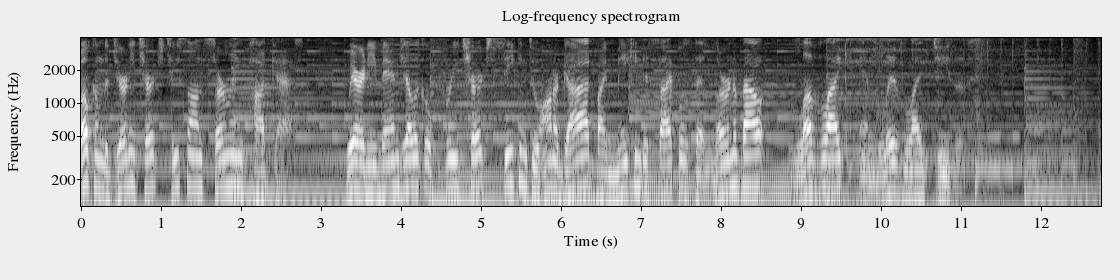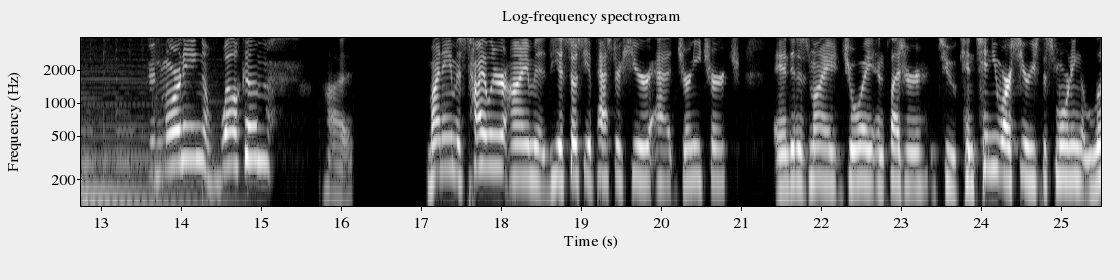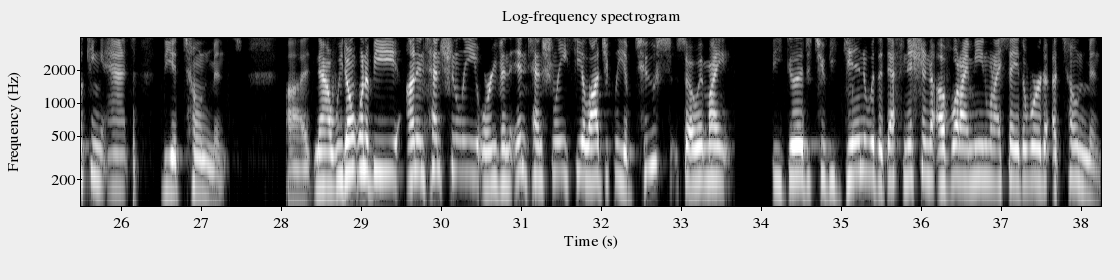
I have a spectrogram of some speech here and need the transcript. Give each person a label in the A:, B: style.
A: Welcome to Journey Church Tucson Sermon Podcast. We are an evangelical free church seeking to honor God by making disciples that learn about, love like, and live like Jesus.
B: Good morning. Welcome. Uh, my name is Tyler. I'm the associate pastor here at Journey Church, and it is my joy and pleasure to continue our series this morning looking at the atonement. Uh, now, we don't want to be unintentionally or even intentionally theologically obtuse, so it might be good to begin with a definition of what I mean when I say the word atonement.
